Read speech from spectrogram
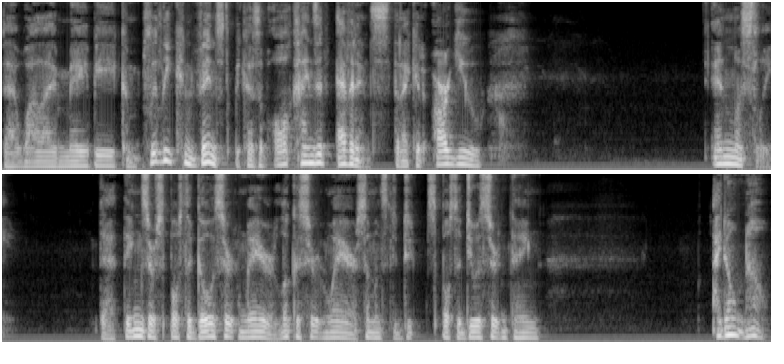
that while I may be completely convinced because of all kinds of evidence that I could argue endlessly that things are supposed to go a certain way or look a certain way or someone's to do, supposed to do a certain thing, I don't know.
